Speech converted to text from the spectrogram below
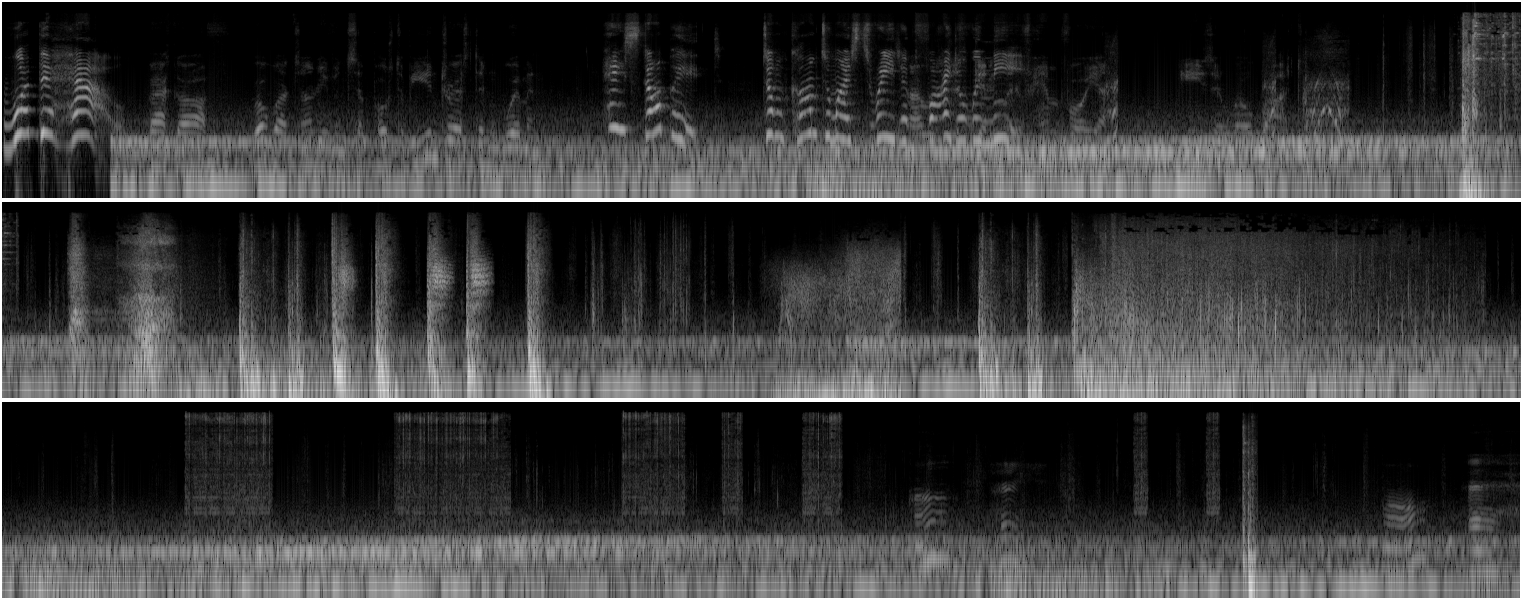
What the hell? Back off. Robots aren't even supposed to be interested in women. Hey, stop it! Don't come to my street and I fight over me. him for you. He's a robot. 哎。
